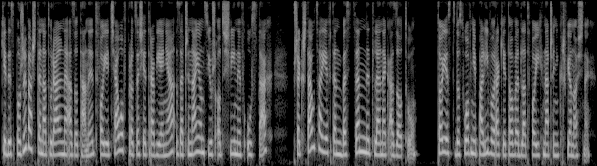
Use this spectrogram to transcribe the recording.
Kiedy spożywasz te naturalne azotany, Twoje ciało w procesie trawienia, zaczynając już od śliny w ustach, przekształca je w ten bezcenny tlenek azotu. To jest dosłownie paliwo rakietowe dla Twoich naczyń krwionośnych.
